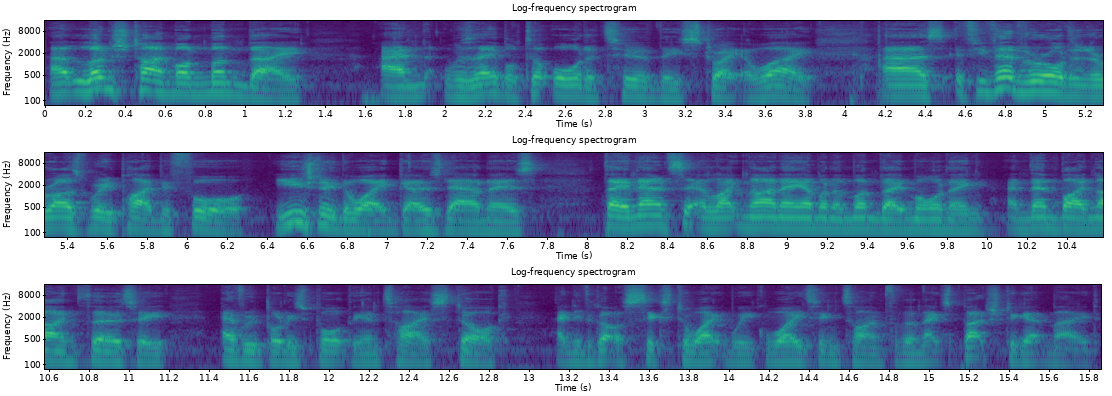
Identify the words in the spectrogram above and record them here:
at lunchtime on Monday and was able to order two of these straight away. As if you've ever ordered a Raspberry Pi before, usually the way it goes down is they announce it at like 9am on a Monday morning, and then by 9.30 everybody's bought the entire stock, and you've got a six to eight week waiting time for the next batch to get made.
